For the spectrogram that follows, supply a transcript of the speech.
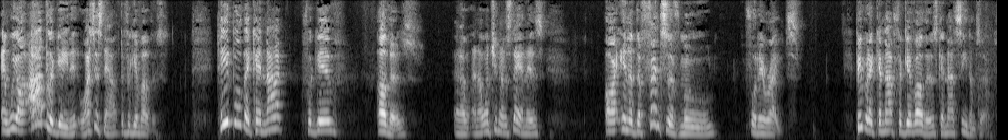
and we are obligated, watch this now, to forgive others. People that cannot forgive others and I, and I want you to understand this, are in a defensive mood for their rights. People that cannot forgive others cannot see themselves.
